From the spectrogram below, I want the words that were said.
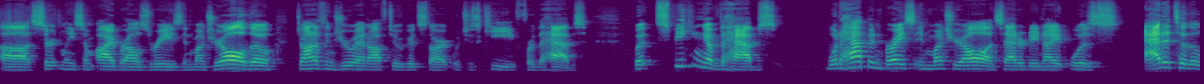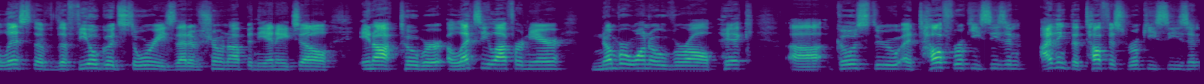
Uh, certainly some eyebrows raised in Montreal, though Jonathan Drouin off to a good start, which is key for the Habs. But speaking of the Habs, what happened, Bryce, in Montreal on Saturday night was added to the list of the feel good stories that have shown up in the NHL in October. Alexis Lafreniere, number one overall pick, uh, goes through a tough rookie season. I think the toughest rookie season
